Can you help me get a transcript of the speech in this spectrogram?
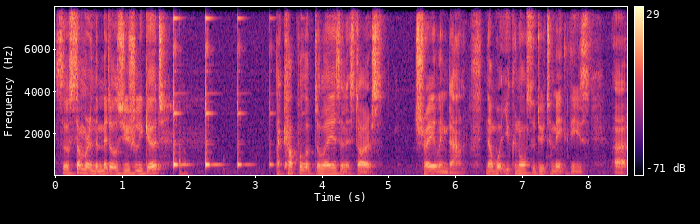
So somewhere in the middle is usually good a couple of delays and it starts trailing down. Now what you can also do to make these uh,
